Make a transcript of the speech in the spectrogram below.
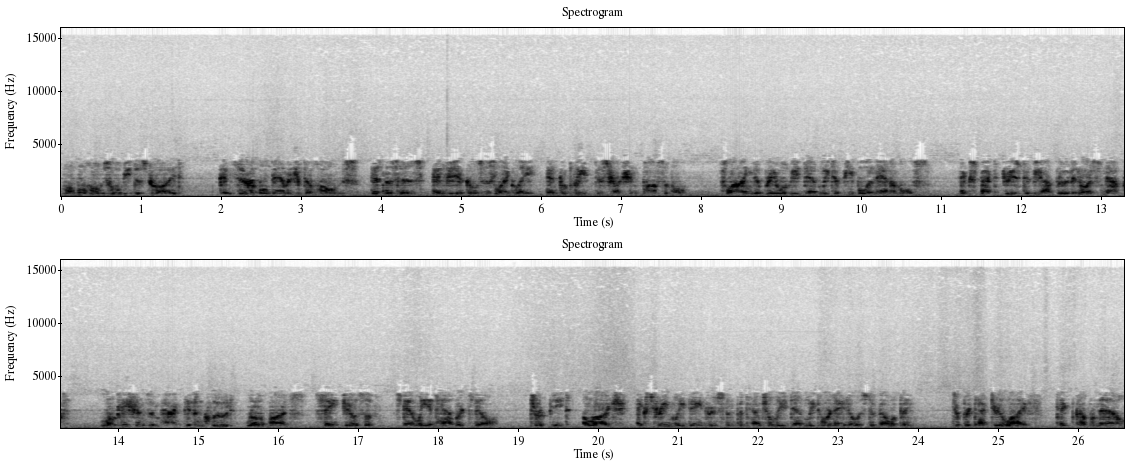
Mobile homes will be destroyed. Considerable damage to homes, businesses, and vehicles is likely, and complete destruction possible. Flying debris will be deadly to people and animals. Expect trees to be uprooted or snapped. Locations impacted include Robards, St. Joseph, Stanley, and Hebbardsville. Turpete, a large, extremely dangerous and potentially deadly tornado is developing. To protect your life, take cover now.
